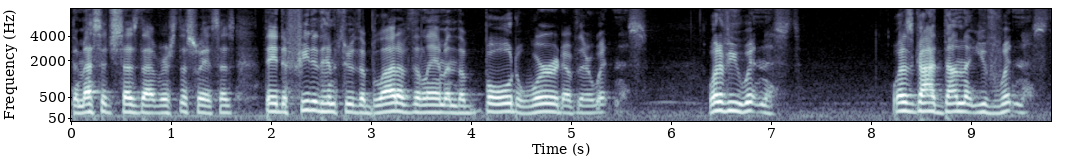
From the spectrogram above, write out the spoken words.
The message says that verse this way it says, They defeated him through the blood of the Lamb and the bold word of their witness. What have you witnessed? What has God done that you've witnessed?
